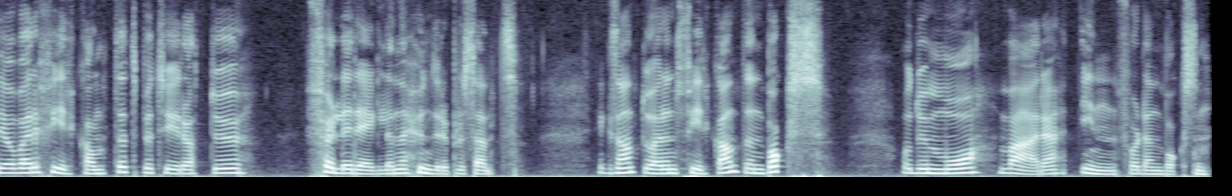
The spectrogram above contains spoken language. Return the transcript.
Det å være firkantet betyr at du følger reglene 100 Ikke sant? Du har en firkant, en boks, og du må være innenfor den boksen.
